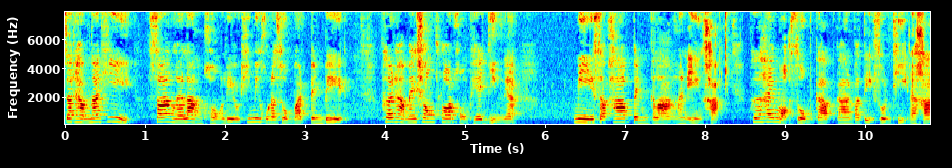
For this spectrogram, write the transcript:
จะทำหน้าที่สร้างและหลั่งของเหลวที่มีคุณสมบัติเป็นเบสเพื่อทำให้ช่องคลอดของเพศหญิงเนี่ย มีสภาพเป็นกลางนั่นเองค่ะ เพื่อให้เหมาะสมกับการปฏิสนธินะคะ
